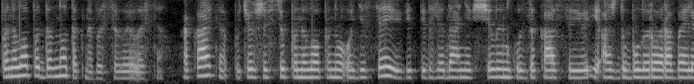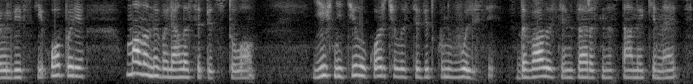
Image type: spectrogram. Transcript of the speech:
Пенелопа давно так не веселилася, а Кася, почувши всю пенелопину одіссею від підглядання в щілинку за касою і аж до булеро Равеля у Львівській опері, мало не валялася під столом. Їхнє тіло корчилося від конвульсій, здавалося, їм зараз не стане кінець.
